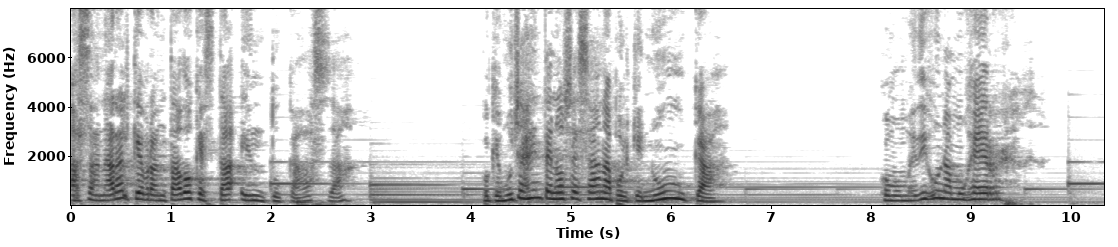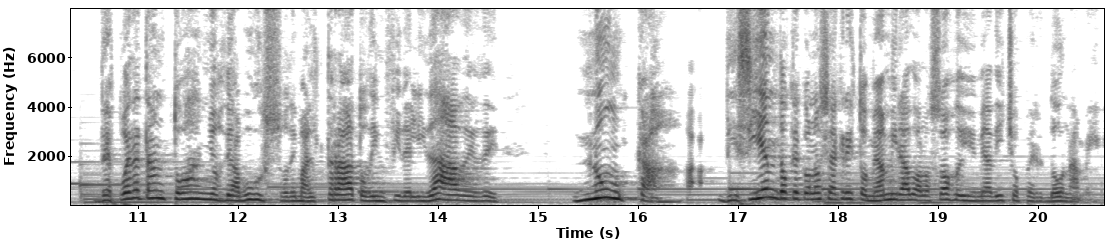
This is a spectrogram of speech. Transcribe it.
A sanar al quebrantado que está en tu casa. Porque mucha gente no se sana porque nunca, como me dijo una mujer, después de tantos años de abuso, de maltrato, de infidelidades, de, nunca, diciendo que conoce a Cristo, me ha mirado a los ojos y me ha dicho, perdóname.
